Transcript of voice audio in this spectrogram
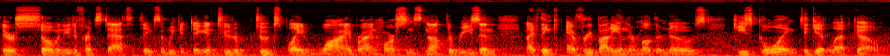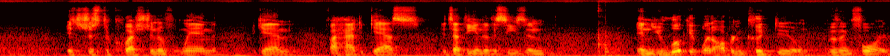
there's so many different stats and things that we could dig into to, to explain why Bryan Harsin's not the reason. And I think everybody and their mother knows he's going to get let go. It's just a question of when. Again, if I had to guess, it's at the end of the season. And you look at what Auburn could do moving forward.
